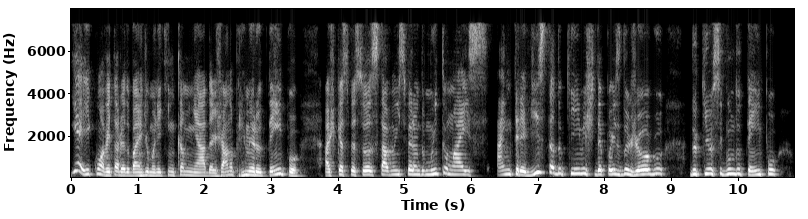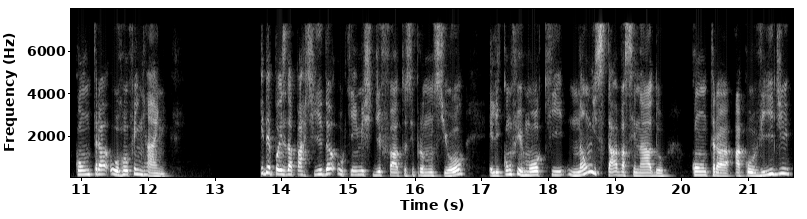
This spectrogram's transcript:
E aí, com a vitória do Bayern de Munique encaminhada já no primeiro tempo, acho que as pessoas estavam esperando muito mais a entrevista do Kimmich depois do jogo do que o segundo tempo contra o Hoffenheim. E depois da partida, o Kimmich de fato se pronunciou. Ele confirmou que não está vacinado contra a Covid.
